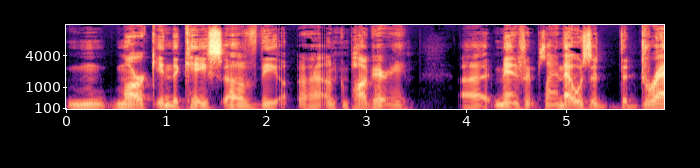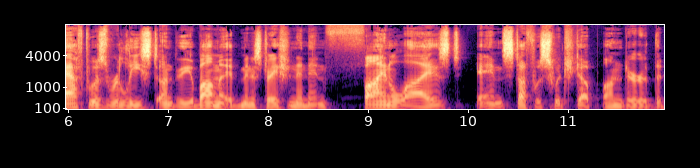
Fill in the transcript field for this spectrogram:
mark in the case of the uh, uh, management plan. That was a the draft was released under the Obama administration and then finalized and stuff was switched up under the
